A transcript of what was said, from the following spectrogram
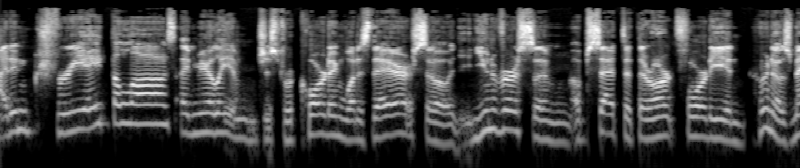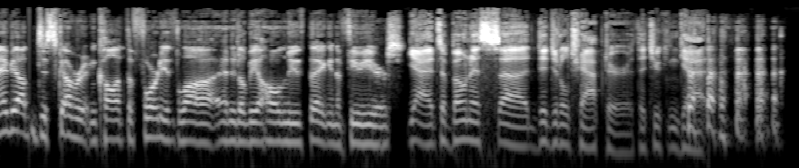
I didn't create the laws. I merely am just recording what is there. So universe, I'm upset that there aren't 40 and who knows, maybe I'll discover it and call it the 40th law and it'll be a whole new thing in a few years. Yeah. It's a bonus uh, digital chapter that you can get.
